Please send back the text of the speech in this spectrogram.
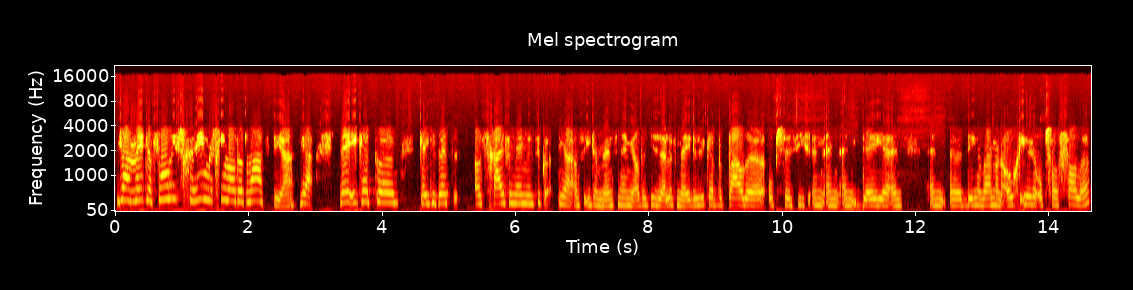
ja, metaforisch gezien misschien wel dat laatste, ja. ja. Nee, ik heb... Uh, kijk, je bent als schrijver neem je natuurlijk, ja, als ieder mens neem je altijd jezelf mee. Dus ik heb bepaalde obsessies en, en, en ideeën en, en uh, dingen waar mijn oog eerder op zal vallen.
